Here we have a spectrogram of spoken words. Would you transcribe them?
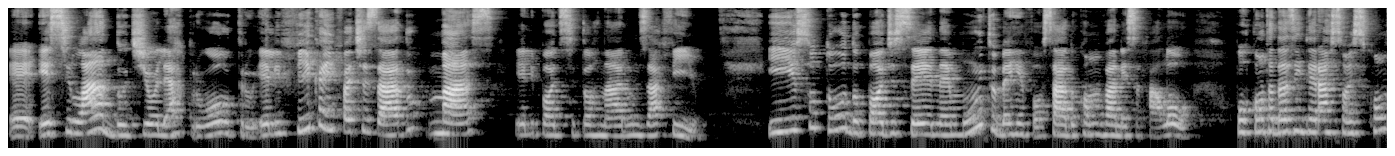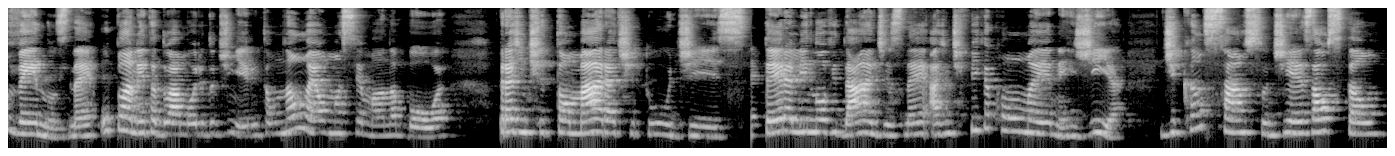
É, esse lado de olhar para o outro, ele fica enfatizado, mas ele pode se tornar um desafio. E isso tudo pode ser né, muito bem reforçado, como Vanessa falou, por conta das interações com Vênus, né? O planeta do amor e do dinheiro. Então, não é uma semana boa para a gente tomar atitudes, ter ali novidades, né? A gente fica com uma energia de cansaço, de exaustão.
